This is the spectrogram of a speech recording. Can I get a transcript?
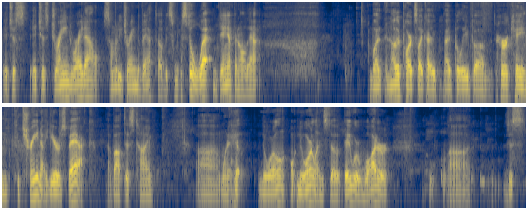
It just it just drained right out. Somebody drained the bathtub. It's still wet and damp and all that. But in other parts, like I, I believe um, Hurricane Katrina years back, about this time, uh, when it hit New Orleans, New Orleans though, they were water, uh, just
